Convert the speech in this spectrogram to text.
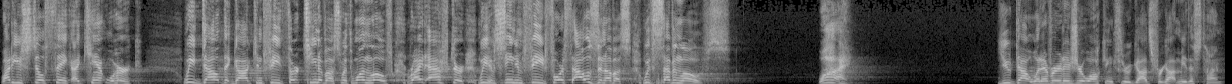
Why do you still think I can't work? We doubt that God can feed 13 of us with one loaf right after we have seen him feed 4,000 of us with seven loaves. Why? You doubt whatever it is you're walking through, God's forgotten me this time.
